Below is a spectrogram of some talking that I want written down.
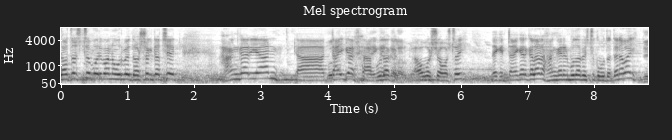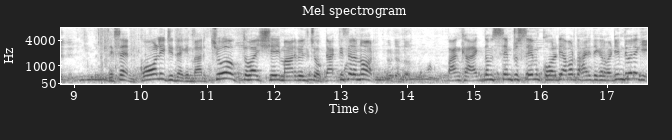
যথেষ্ট পরিমাণে উড়বে। দর্শক হচ্ছে হাঙ্গারিয়ান টাইগার হ্যাঁ, কালার। অবশ্যই অবশ্যই। দেখেন টাইগার কালার হাঙ্গারিয়ান বোধা বেস্ট কবুতর তাই না ভাই? দেখছেন কোয়ালিটি দেখেন ভাই চোখ তো ভাই সেই মার্বেল চোখ। ডাকতেছে না নর? পাংখা একদম সেম টু সেম কোয়ালিটি আবার তো হারিতে গেল ভাই। ডিম দিবে নাকি?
